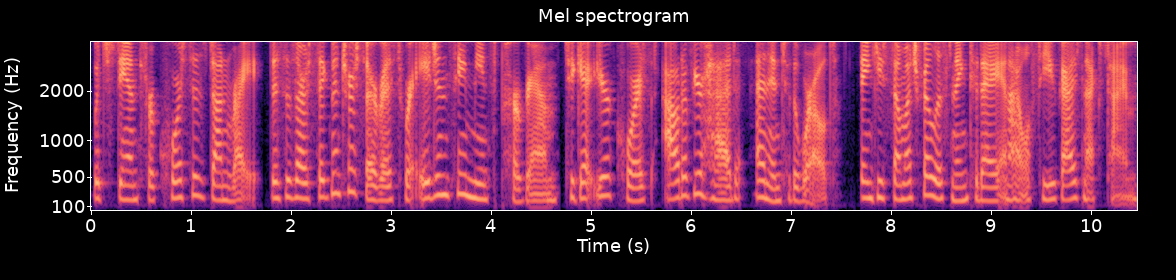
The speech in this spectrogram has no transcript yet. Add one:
which stands for Courses Done Right. This is our signature service where agency meets program to get your course out of your head and into the world. Thank you so much for listening today, and I will see you guys next time.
